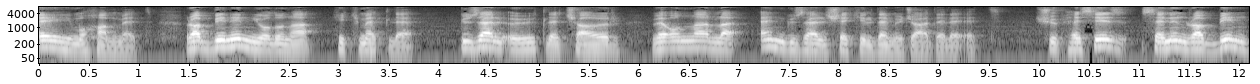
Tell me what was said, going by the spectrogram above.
Ey Muhammed! Rabbinin yoluna hikmetle, güzel öğütle çağır ve onlarla en güzel şekilde mücadele et. Şüphesiz senin Rabbin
